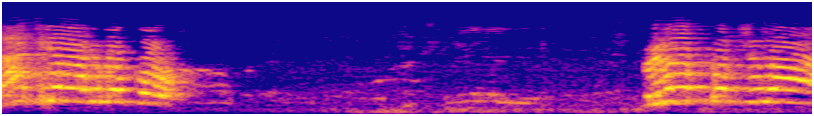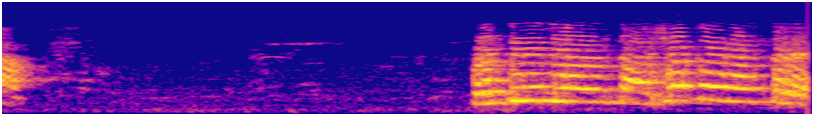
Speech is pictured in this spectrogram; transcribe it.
ನಾಚಿಕೆ ಆಗಬೇಕು. ವಿರೋಧ ಪಕ್ಷದ ಪ್ರತಿನಿಧಿಯಾದಂತ ಅಶೋಕ್ ಅವ್ರು ಹೇಳ್ತಾರೆ.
